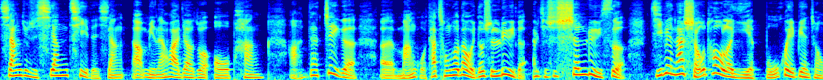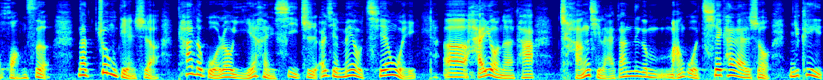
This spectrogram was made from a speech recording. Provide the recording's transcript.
香就是香气的香，然后闽南话叫做欧胖啊。那这个呃芒果，它从头到尾都是绿的，而且是深绿色，即便它熟透了，也不会变成黄色。那重点是啊，它的果肉也很细致，而且没有纤维。呃，还有呢，它尝起来，当那个芒果切开来的时候，你就可以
